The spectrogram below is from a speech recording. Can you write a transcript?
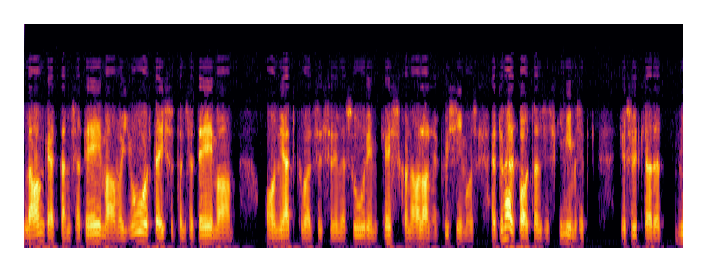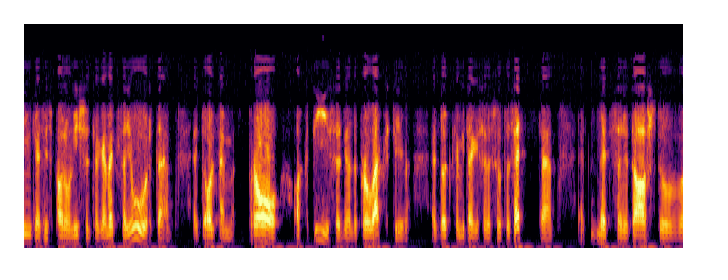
langetamise teema või juurde istutamise teema on jätkuvalt siis selline suurim keskkonnaalane küsimus. et ühelt poolt on siiski inimesed, kes ütlevad, et minge siis palun istutage metsa juurde, et olgem proaktiivsed, nii-öelda proactive, et võtke midagi selles suhtes ette, et mets on ju taastuv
